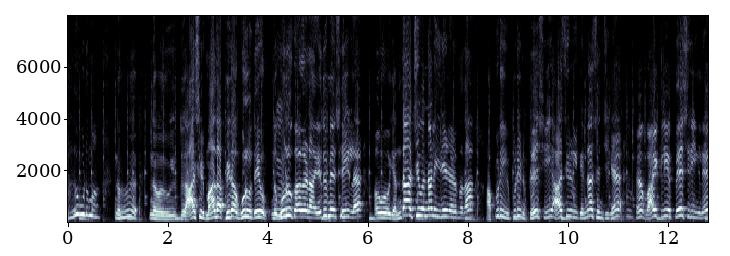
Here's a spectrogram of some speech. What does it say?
அதை விடுமா? இந்த இது ஆசிரியர் மாதா பிதா குரு தெய்வம். இந்த குருவுக்காக நான் எதுவுமே செய்யல. அவங்க எந்த ஆட்சி வந்தாலும் இதே நிலைமை தான். அப்படி இப்படின்னு பேசி ஆசிரியர்களுக்கு என்ன செஞ்சீங்க? அஹ், வாய்க்கிலேயே பேசுறீங்களே.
